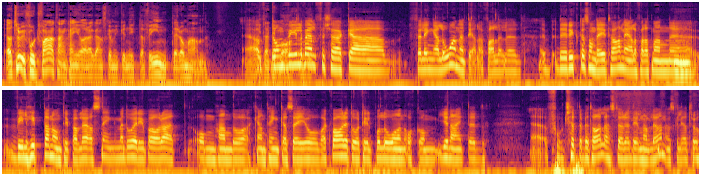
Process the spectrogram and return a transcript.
Jag tror ju fortfarande att han kan göra ganska mycket nytta för Inter om han Ja, de vill väl försöka förlänga lånet i alla fall. Eller, det ryktas om det i Italien i alla fall att man eh, Mm. vill hitta någon typ av lösning. Men då är det ju bara att om han då kan tänka sig att vara kvar ett år till på lån och om United eh, fortsätter betala större delen av lönen skulle jag tro.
